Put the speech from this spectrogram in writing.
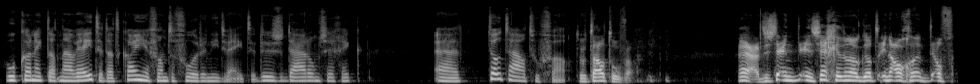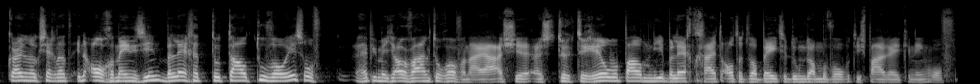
hoe kan ik dat nou weten? Dat kan je van tevoren niet weten. Dus daarom zeg ik, eh, totaal toeval. Totaal toeval. Ja, dus en, en zeg je dan ook dat in algemeen, of kan je dan ook zeggen dat in algemene zin beleggen totaal toeval is? Of heb je met jouw ervaring toch wel van, nou ja, als je een structureel op een bepaalde manier belegt, ga je het altijd wel beter doen dan bijvoorbeeld die spaarrekening? Of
